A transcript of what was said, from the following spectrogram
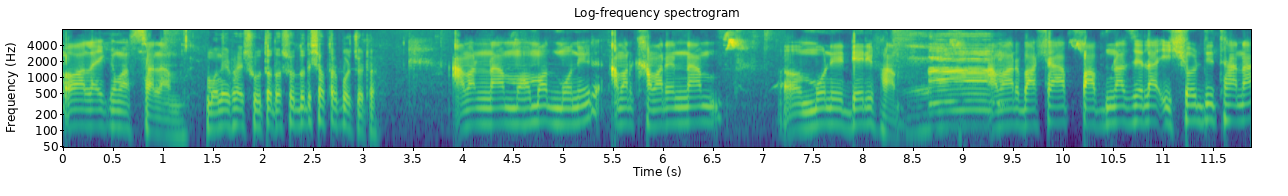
ওয়ালাইকুম আসসালাম। মনির ভাই শুরুতে দর্শকদের সাথে আপনার পরিচয়টা। আমার নাম মোহাম্মদ মনির আমার খামারের নাম মনির ডেয়ারি ফার্ম। আমার বাসা পাবনা জেলা ঈশ্বরদী থানা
